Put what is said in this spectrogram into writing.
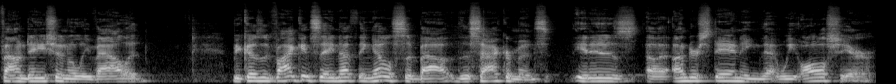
foundationally valid. Because if I can say nothing else about the sacraments, it is uh, understanding that we all share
